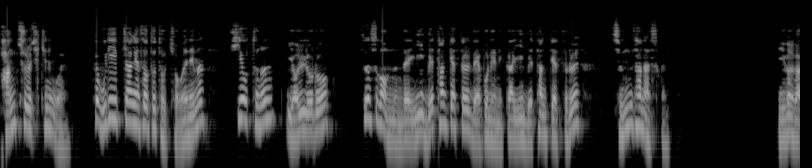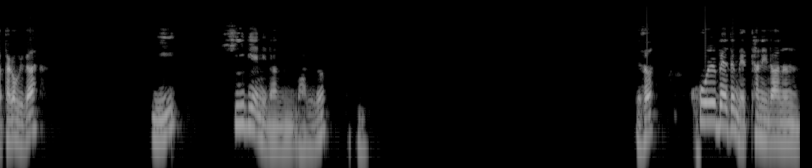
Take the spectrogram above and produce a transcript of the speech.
방출을 시키는 거예요. 그러니까 우리 입장에서도 좋죠. 왜냐면 CO2는 연료로 쓸 수가 없는데 이 메탄 가스를 내보내니까 이 메탄 가스를 증산할 수가 있죠. 이걸 갖다가 우리가 이 CBM이라는 말로 그래서 콜베드 메탄이라는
